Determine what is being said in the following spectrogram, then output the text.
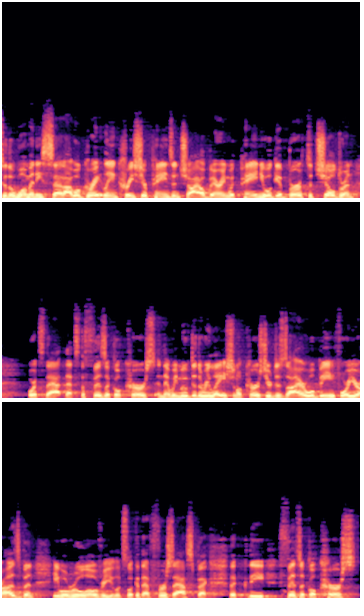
To the woman he said, I will greatly increase your pains in childbearing. With pain you will give birth to children. What's that? That's the physical curse. And then we move to the relational curse. Your desire will be for your husband. He will rule over you. Let's look at that first aspect, the, the physical curse.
